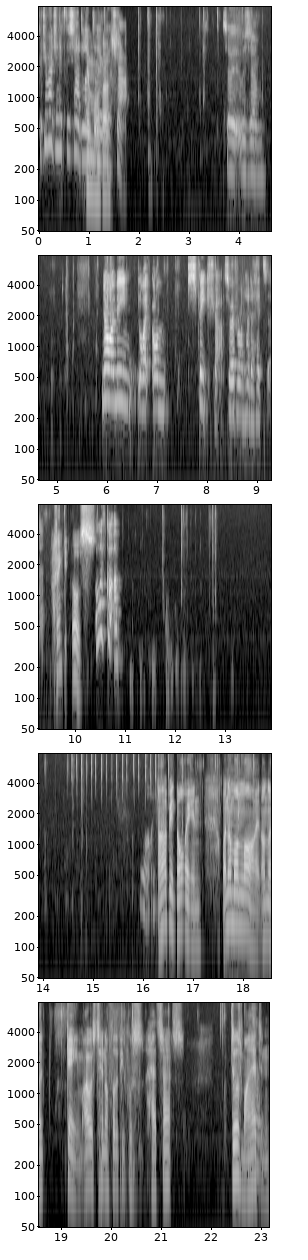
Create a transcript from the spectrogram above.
Could you imagine if this had or local chat? So it was um. No, I mean like on speak chat, so everyone had a headset. I think it does. Oh, I've got a. That'd be annoying. When I'm online on a game, I always turn off other people's headsets. Does my head in.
